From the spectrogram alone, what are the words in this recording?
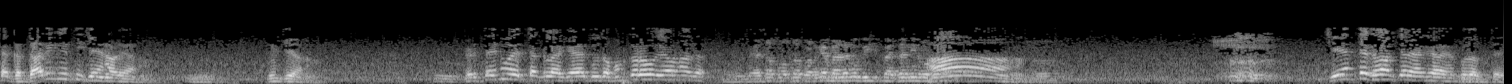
ਤਾਂ ਗੱਦਾਰੀ ਕੀਤੀ ਚੈਨ ਵਾਲਿਆਂ ਨੂੰ ਦੂਜਿਆਂ ਨੂੰ। ਫਿਰ ਤੈਨੂੰ ਇੱਥੇ ਤੱਕ ਲੱਗਿਆ ਤੂੰ ਤਾਂ ਮੁਨਕਰ ਹੋ ਗਿਆ ਉਹਨਾਂ ਦਾ। ਮੈਂ ਤਾਂ ਪੌਦਾ ਬਣ ਗਿਆ ਮੈਂ ਤਾਂ ਕੋਈ ਬੀਜ ਪੈਦਾ ਨਹੀਂ ਹੋਣਾ। ਹਾਂ। ਚੇਨ ਦੇ ਖਿਲਾਫ ਚਲਾ ਗਿਆ ਹੈ ਕੁਦਰਤ ਤੇ।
